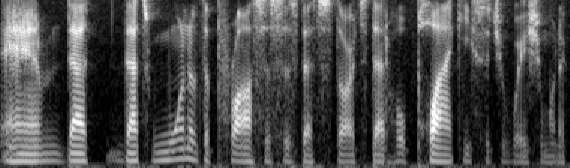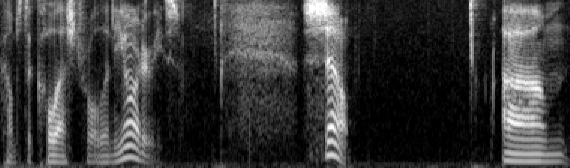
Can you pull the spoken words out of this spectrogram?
and that that's one of the processes that starts that whole plaquey situation when it comes to cholesterol in the arteries. So, um,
